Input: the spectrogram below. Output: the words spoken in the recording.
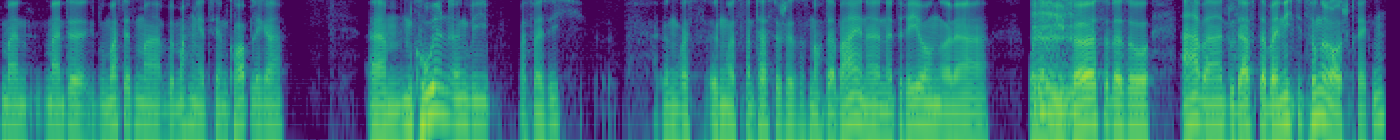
meinte, du machst jetzt mal, wir machen jetzt hier einen Korbleger, ähm, einen coolen irgendwie, was weiß ich, irgendwas, irgendwas Fantastisches ist noch dabei, ne? Eine Drehung oder oder mhm. Reverse oder so. Aber du darfst dabei nicht die Zunge rausstrecken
